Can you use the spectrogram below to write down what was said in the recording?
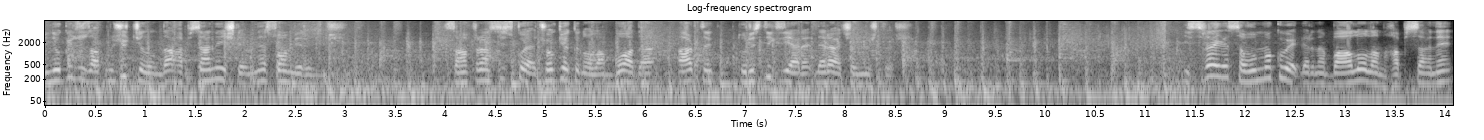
1963 yılında hapishane işlevine son verilmiş. San Francisco'ya çok yakın olan bu ada artık turistik ziyaretlere açılmıştır. İsrail Savunma Kuvvetlerine bağlı olan hapishane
